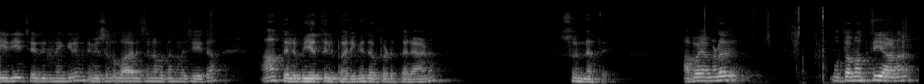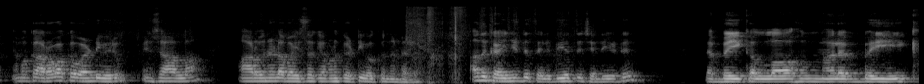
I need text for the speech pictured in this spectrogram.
രീതിയിൽ ചെയ്തിട്ടുണ്ടെങ്കിലും നബി സല്ലല്ലാഹു അലൈഹി തങ്ങൾ ചെയ്ത ആ തെൽബിയത്തിൽ പരിമിതപ്പെടുത്തലാണ് സുന്നത്ത്. അപ്പോൾ നമ്മൾ മുത്തമത്തിയാണ് നമുക്ക് അറവൊക്കെ വേണ്ടി വരും ഇൻഷാല്ല അറവിനുള്ള പൈസ ഒക്കെ നമ്മൾ കെട്ടി വെക്കുന്നുണ്ടല്ലോ. അത് കഴിഞ്ഞിട്ട് തെൽബിയത്ത് ചെല്ലിയിട്ട് ലബൈക്ക് അല്ലാഹുമ്മ ലബൈക്ക്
